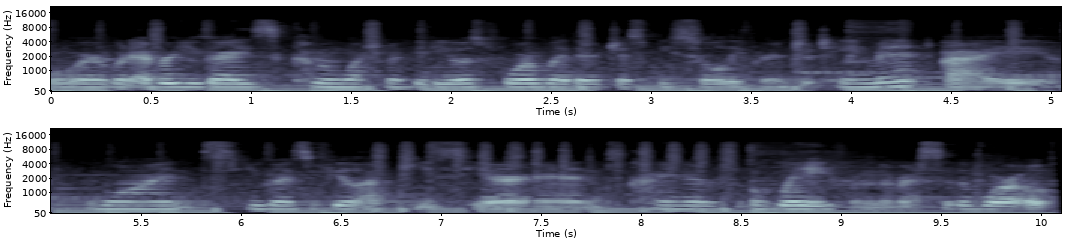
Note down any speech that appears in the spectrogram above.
or whatever you guys come and watch my videos for whether it just be solely for entertainment. I want you guys to feel at peace here and kind of away from the rest of the world.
